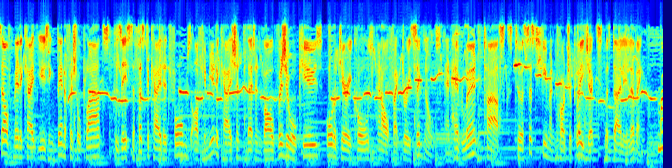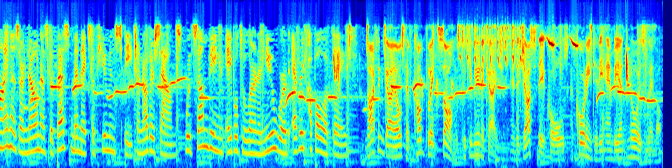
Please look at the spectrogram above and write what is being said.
self-medicate using beneficial plants, possess sophisticated forms of communication that involve visual cues, auditory calls and olfactory signals, and have learnt tasks to assist human quadriplegics with daily living. Mynas are known as the best mimics of human speech and other sounds, with some being able to learn a new word every couple of days. Nightingales have complex songs to communicate and adjust their calls according to the ambient noise level.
